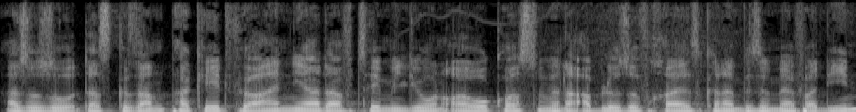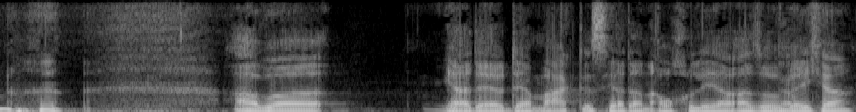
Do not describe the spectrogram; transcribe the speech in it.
Also so das Gesamtpaket für ein Jahr darf 10 Millionen Euro kosten. Wenn er ablösefrei ist, kann er ein bisschen mehr verdienen. Aber ja, der, der Markt ist ja dann auch leer. Also welcher,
